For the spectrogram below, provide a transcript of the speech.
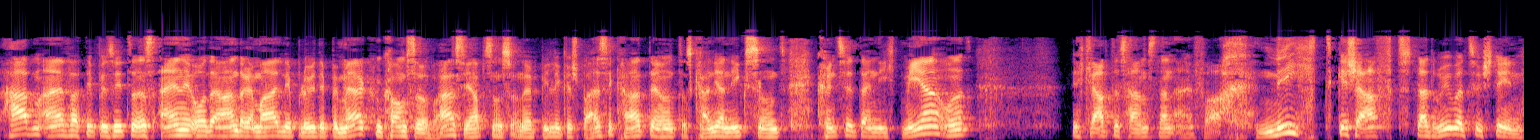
haben einfach die Besitzer das eine oder andere Mal eine blöde Bemerkung, kommen so, was, ihr habt so eine billige Speisekarte und das kann ja nichts und könnt ihr dann nicht mehr und ich glaube, das haben es dann einfach nicht geschafft, da drüber zu stehen.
